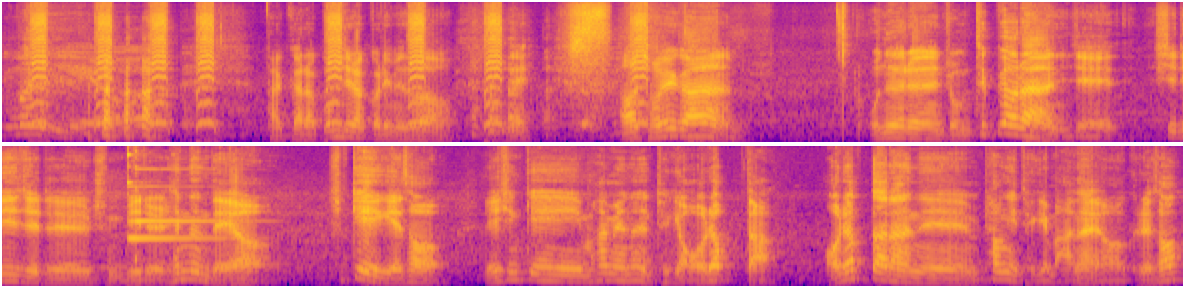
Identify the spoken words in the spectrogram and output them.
흑마늘이에요 발가락 꼼지락거리면서 네. 어, 저희가 오늘은 좀 특별한 이제 시리즈를 준비를 했는데요. 쉽게 얘기해서 레이싱 게임 하면은 되게 어렵다. 어렵다라는 평이 되게 많아요. 그래서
